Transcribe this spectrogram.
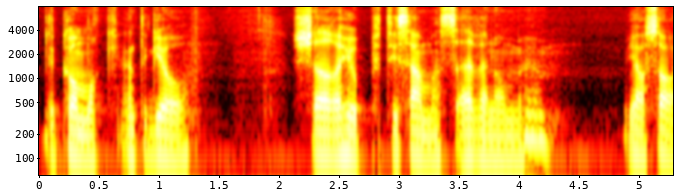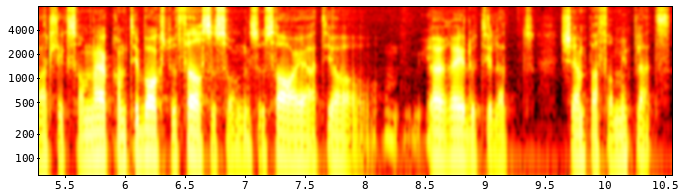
det kommer inte gå att köra ihop tillsammans även om jag sa att liksom, när jag kom tillbaka på försäsongen så sa jag att jag, jag är redo till att kämpa för min plats.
